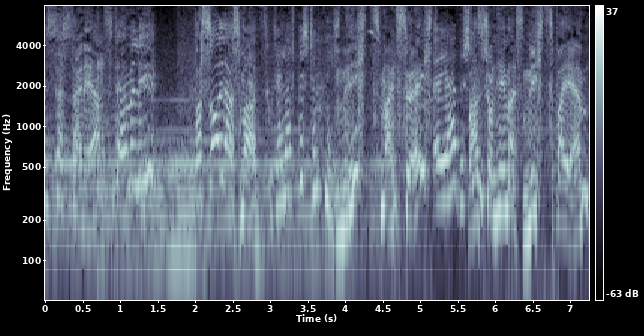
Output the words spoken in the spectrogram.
Ist das dein Ernst, Emily? Was soll das, Mann? Zu, der läuft bestimmt nicht. Nichts? Meinst du echt? Äh, ja, bestimmt. War es schon jemals nichts bei M?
